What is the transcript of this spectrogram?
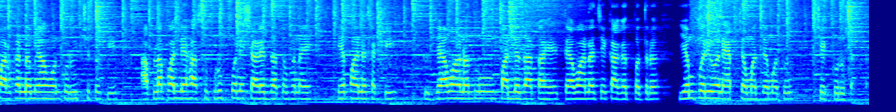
पालकांना मी आवाहन करू इच्छितो की आपला पाल्य हा सुखरूपपणे शाळेत जातो का नाही हे पाहण्यासाठी ज्या वाहनातून पाल्य जात आहे त्या वाहनाचे कागदपत्र यम परिवहन ॲपच्या माध्यमातून चेक करू शकता.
